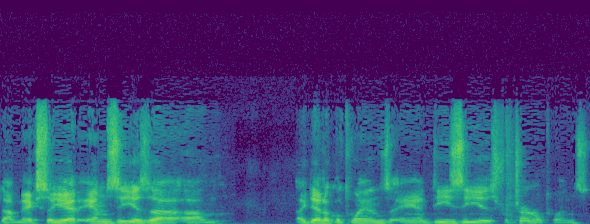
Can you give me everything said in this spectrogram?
not mixed. So you had MZ is a um, identical twins, and DZ is fraternal twins.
